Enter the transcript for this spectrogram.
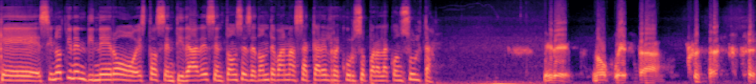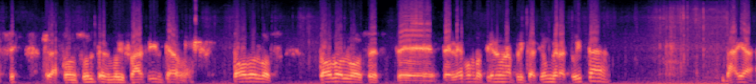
que si no tienen dinero estas entidades, entonces ¿de dónde van a sacar el recurso para la consulta? Mire, no cuesta. la consulta es muy fácil, Todos los todos los este, teléfonos tienen una aplicación gratuita. Vaya,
